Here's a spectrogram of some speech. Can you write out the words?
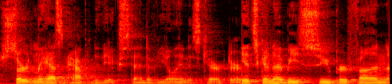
certainly hasn't happened to the extent of Yelena's character. It's going to be super fun.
